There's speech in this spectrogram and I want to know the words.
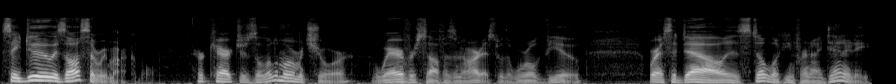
Seydoux is also remarkable. Her character is a little more mature, aware of herself as an artist with a world view, whereas Adele is still looking for an identity.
